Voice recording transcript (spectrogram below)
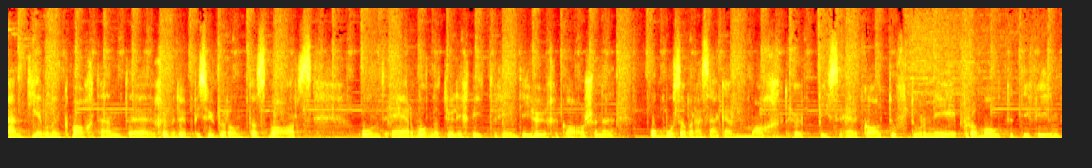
haben die, die ihn gemacht haben, äh, kommen etwas über und das war's. Und er will natürlich weiterhin die hohen Gagen und muss aber auch sagen, er macht etwas. Er geht auf Tournee, promotet die Film,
